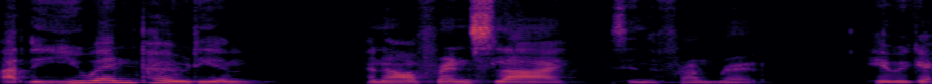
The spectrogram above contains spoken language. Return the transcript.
at the UN podium, and our friend Sly is in the front row. Here we go.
